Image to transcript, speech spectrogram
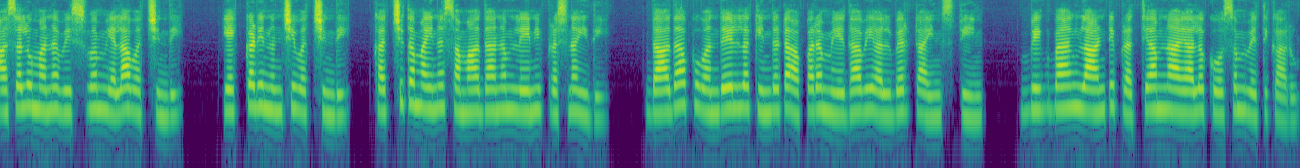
అసలు మన విశ్వం ఎలా వచ్చింది? ఎక్కడి నుంచి వచ్చింది? ఖచ్చితమైన సమాధానం లేని ప్రశ్న ఇది. దాదాపు వందేళ్ళ కిందట అపర మేధావి అల్బెర్ట్ ఐన్స్టీన్ బిగ్ బ్యాంగ్ లాంటి ప్రత్యామ్నాయాల కోసం వెతికారు.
